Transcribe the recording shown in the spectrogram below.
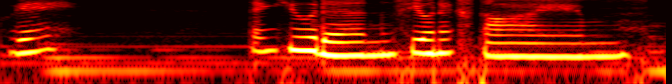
Oke? Okay? Thank you dan see you next time.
